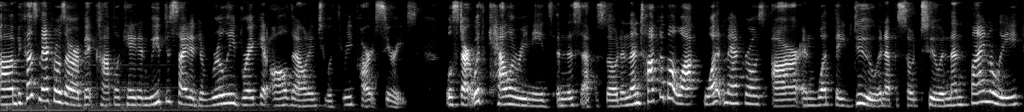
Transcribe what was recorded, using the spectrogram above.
Um, because macros are a bit complicated, we've decided to really break it all down into a three part series. We'll start with calorie needs in this episode and then talk about what, what macros are and what they do in episode two. And then finally,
